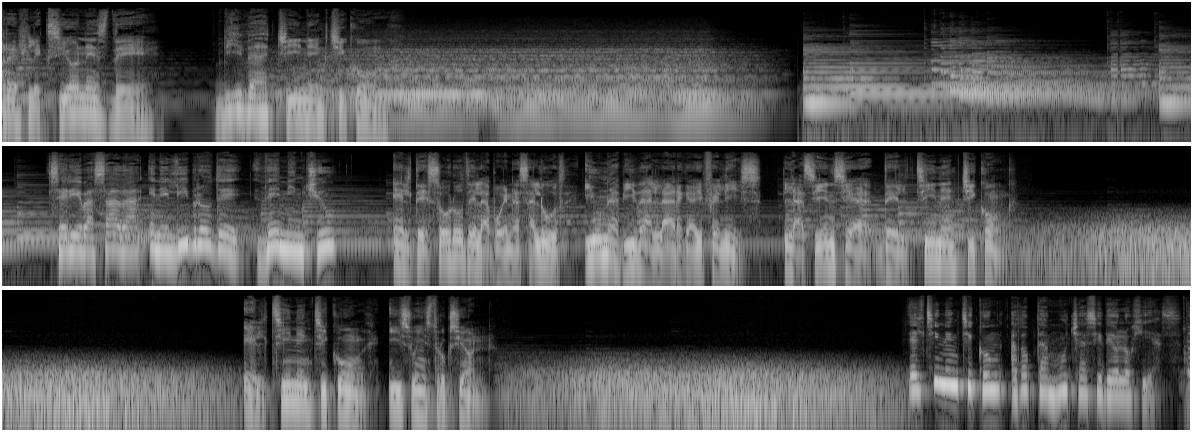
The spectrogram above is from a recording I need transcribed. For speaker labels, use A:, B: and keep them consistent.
A: Reflexiones de Vida Chinen Chikung.
B: Serie basada en el libro de Deming Chu,
A: El tesoro de la buena salud y una vida larga y feliz. La ciencia del Chinen Chikung. El Chinen Chikung y su instrucción.
B: El Chinen Chikung adopta muchas ideologías.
